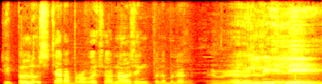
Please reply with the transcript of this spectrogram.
dipeluk secara profesional sih Bener-bener healing. healing.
